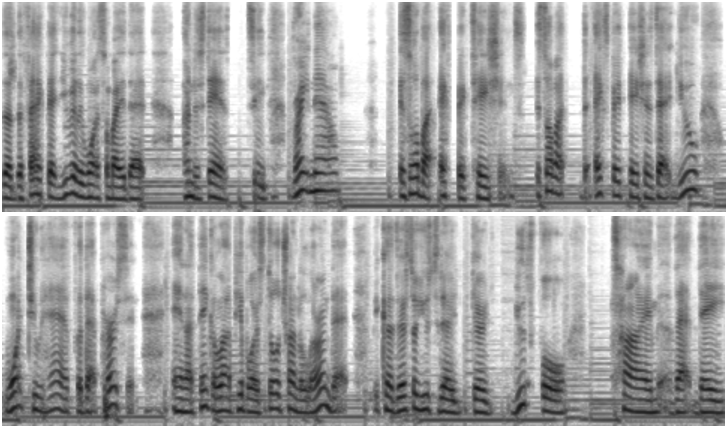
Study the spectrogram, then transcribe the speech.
the the fact that you really want somebody that understands. See, right now, it's all about expectations. It's all about the expectations that you want to have for that person, and I think a lot of people are still trying to learn that because they're so used to their their youthful time that they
